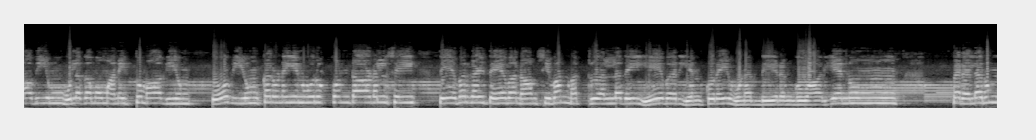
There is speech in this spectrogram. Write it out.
ஆவியும் உலகமும் அனைத்துமாகியும் ஓவியும் கருணையின் உருக்கொண்டாடல் செய். தேவர்கள் தேவனாம் சிவன் மற்று அல்லதை ஏவர் என் குறை உணர்ந்து இறங்குவார் எனும். பெறலரும்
